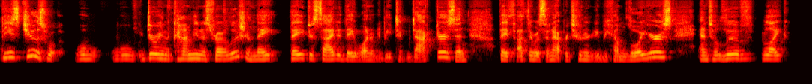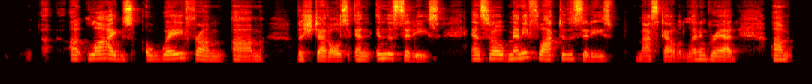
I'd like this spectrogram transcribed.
these Jews were, were, were, during the Communist Revolution. They they decided they wanted to be doctors, and they thought there was an opportunity to become lawyers and to live like uh, lives away from um, the shtetls and in the cities. And so many flocked to the cities, Moscow, and Leningrad, um,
